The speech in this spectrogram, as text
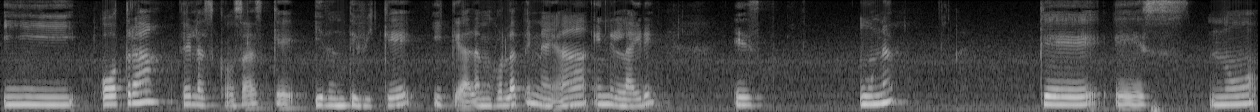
Y otra de las cosas que identifiqué y que a lo mejor la tenía en el aire es una que es no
